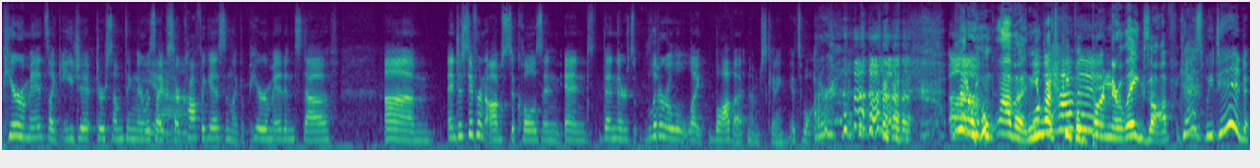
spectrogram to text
pyramids, like Egypt or something. There was like sarcophagus and like a pyramid and stuff, um, and just different obstacles. And and then there's literal like lava. No, I'm just kidding. It's water. Um, literal lava, and you well, they watch people have it- burn their legs off. yes, we did.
